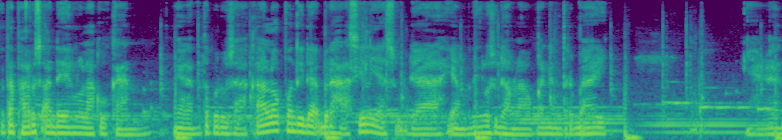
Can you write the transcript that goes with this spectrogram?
Tetap harus ada yang lo lakukan ya kan? Tetap berusaha. Kalaupun tidak berhasil ya sudah. Yang penting lo sudah melakukan yang terbaik. Ya kan?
